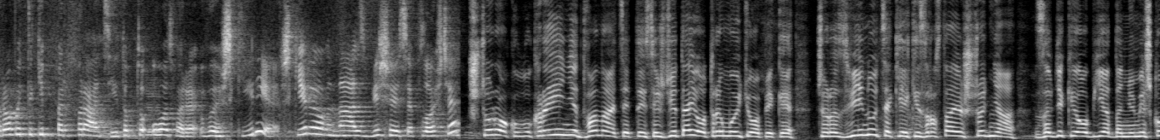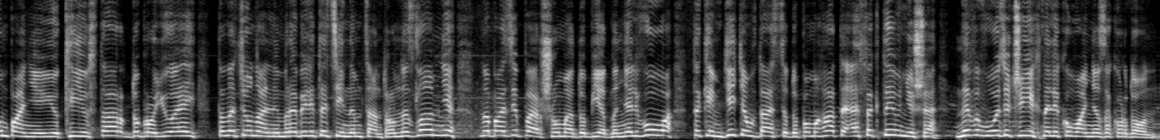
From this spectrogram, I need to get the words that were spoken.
робить такі перфорації, тобто отвори в шкірі. Шкіра вона збільшується площа. Щороку в Україні 12 тисяч дітей отримують опіки. Через війну ця кількість зростає щодня. Завдяки об'єднанню між компанією Київстар, Добро.UA та Національним реабілітаційним центром Незламні на базі першого медоб'єднання Львова таким дітям вдасться допомагати ефективніше, не вивозячи їх на лікування за кордон.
